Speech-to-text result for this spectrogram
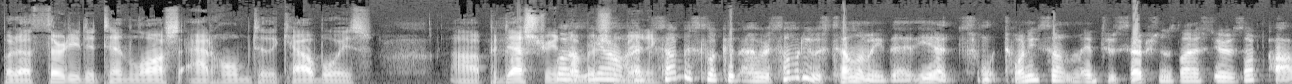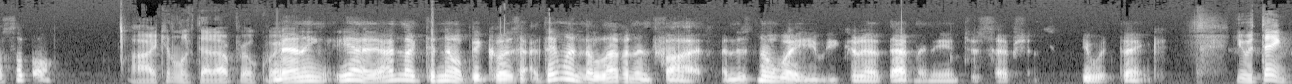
but a thirty to ten loss at home to the Cowboys. Uh, pedestrian Well, numbers you know, for Manning. I was looking. I was, somebody was telling me that he had twenty something interceptions last year. Is that possible? I can look that up real quick. Manning, yeah, I'd like to know because they went eleven and five, and there's no way he, he could have that many interceptions. You would think, You would think.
